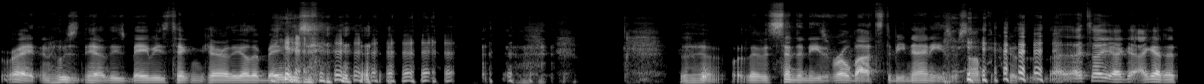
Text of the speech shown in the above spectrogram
Right. And who's yeah, these babies taking care of the other babies? Yeah, they were sending these robots to be nannies or something. I, I tell you, I got, I got a,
